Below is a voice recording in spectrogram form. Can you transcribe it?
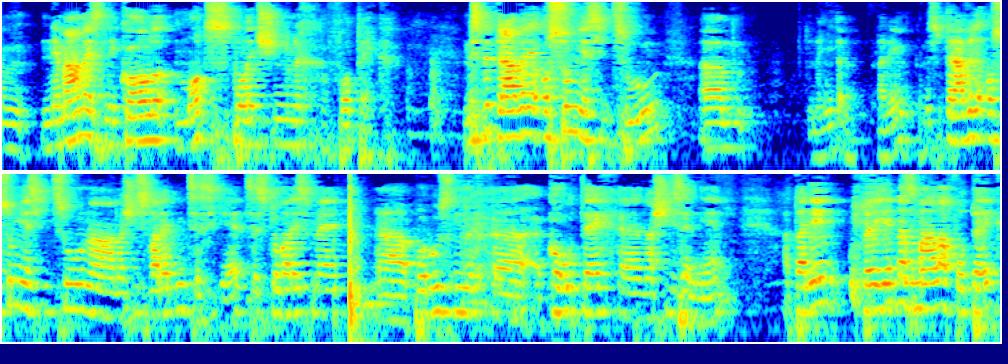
um, nemáme s Nikol moc společných fotek. My jsme trávili 8 měsíců, um, to není tam tady, my jsme trávili 8 měsíců na naší svadební cestě, cestovali jsme uh, po různých uh, koutech uh, naší země. A tady to je jedna z mála fotek,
